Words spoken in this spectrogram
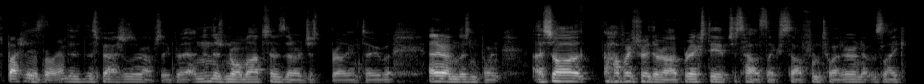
Specials is- are brilliant. The, the specials are absolutely brilliant. And then there's normal episodes that are just brilliant too. But anyway, I'm losing point. I saw halfway through their outbreaks, Dave just has like stuff from Twitter, and it was like,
